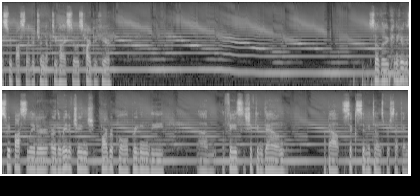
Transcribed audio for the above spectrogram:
The sweep oscillator turned up too high, so it was hard to hear. So the, you can hear the sweep oscillator or the rate of change barber pole bringing the, um, the phase shifting down about six semitones per second.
